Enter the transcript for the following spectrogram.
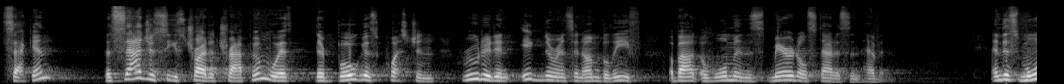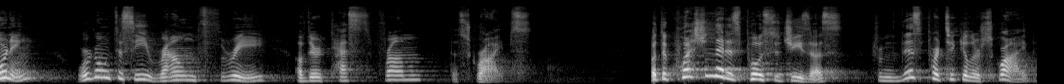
Second, the Sadducees try to trap him with their bogus question rooted in ignorance and unbelief about a woman's marital status in heaven. And this morning, we're going to see round three of their tests from the scribes. But the question that is posed to Jesus from this particular scribe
